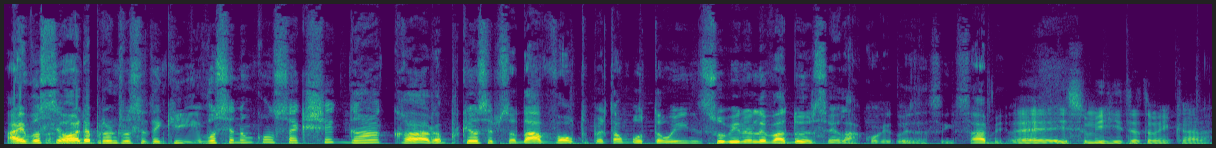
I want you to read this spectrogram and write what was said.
Aí você uhum. olha para onde você tem que ir e você não consegue chegar, cara, porque você precisa dar a volta, apertar um botão e subir no elevador, sei lá, qualquer coisa assim, sabe? É, isso me irrita também, cara.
